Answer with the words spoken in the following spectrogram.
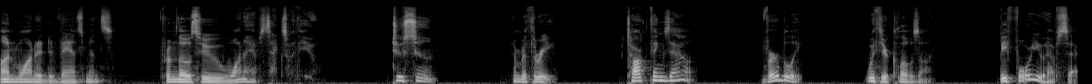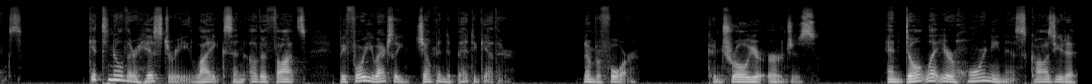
unwanted advancements from those who want to have sex with you. Too soon. Number three, talk things out verbally with your clothes on before you have sex. Get to know their history, likes, and other thoughts before you actually jump into bed together. Number four, control your urges. And don't let your horniness cause you to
